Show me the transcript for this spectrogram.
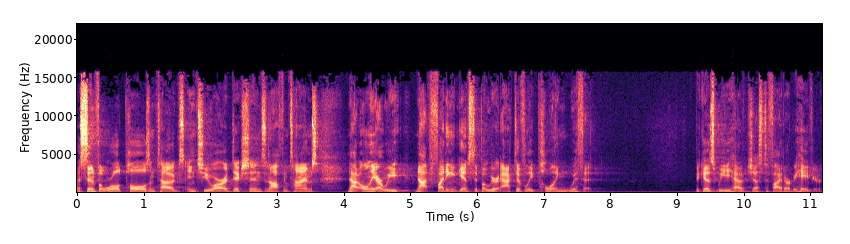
A sinful world pulls and tugs into our addictions, and oftentimes, not only are we not fighting against it, but we are actively pulling with it because we have justified our behavior.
